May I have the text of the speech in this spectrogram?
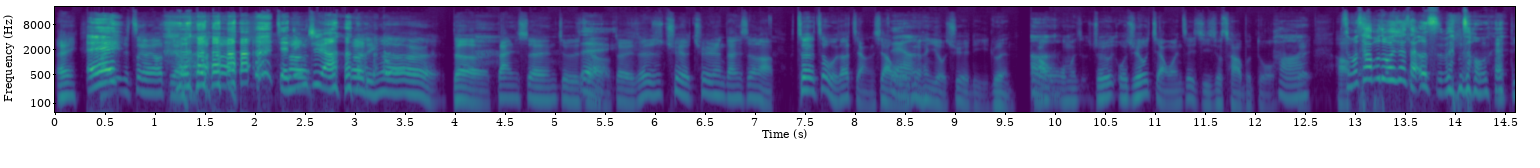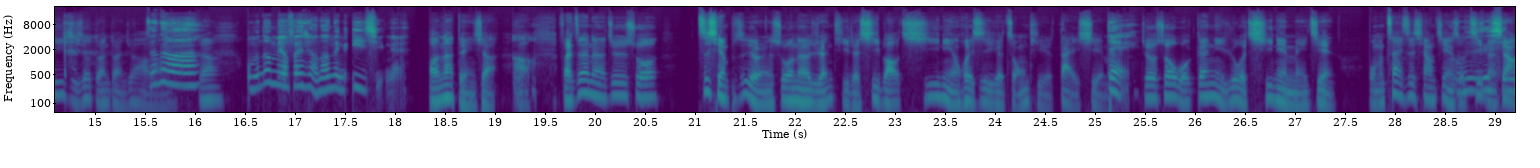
哎哎哎，这个要讲。剪进去啊。二零二二的单身就是这样，对，这是确确认单身了。这这我要讲一下，我那个很有趣的理论。嗯好，我们觉得我觉得我讲完这集就差不多。好怎，么差不多？现在才二十分钟哎、啊第一集就短短就好了。真的吗对啊。我们都没有分享到那个疫情哎、哦，那等一下啊，哦，反正呢，就是说，之前不是有人说呢，人体的细胞七年会是一个总体的代谢嘛？，对，就是说我跟你如果七年没见，我们再次相见的时候，基本上。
